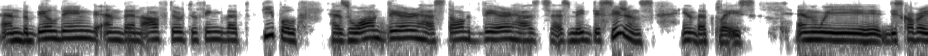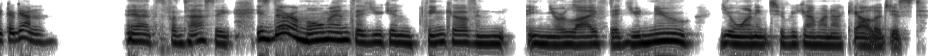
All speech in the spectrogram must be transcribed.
and the building and then after to think that people has walked there has talked there has has made decisions in that place. And we discover it again. Yeah it's fantastic. Is there a moment that you can think of in in your life that you knew you wanted to become an archaeologist?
